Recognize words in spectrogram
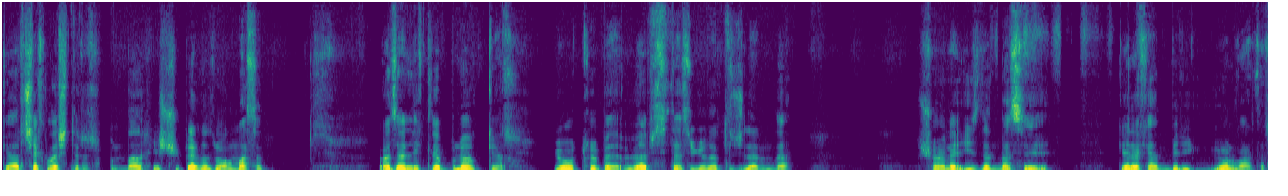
gerçekleştirir. Bundan hiç şüpheniz olmasın. Özellikle blogger, YouTube, web sitesi yöneticilerinde şöyle izlenmesi gereken bir yol vardır.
